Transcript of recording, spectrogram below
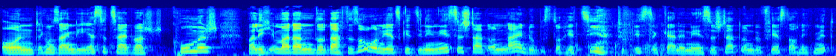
Und ich muss sagen, die erste Zeit war komisch, weil ich immer dann so dachte, so, und jetzt geht's in die nächste Stadt. Und nein, du bist doch jetzt hier. Du gehst in keine nächste Stadt und du fährst auch nicht mit.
